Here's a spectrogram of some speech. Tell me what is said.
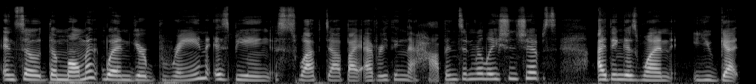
And so the moment when your brain is being swept up by everything that happens in relationships, I think is when you get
